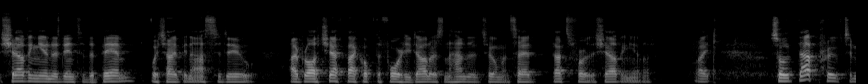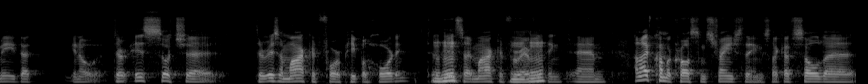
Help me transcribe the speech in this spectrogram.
shelving unit into the bin, which I'd been asked to do, I brought Jeff back up to $40 and handed it to him and said, That's for the shelving unit. Right. So that proved to me that, you know, there is such a there is a market for people hoarding. There is a market for everything. Um, and I've come across some strange things. Like I've sold a,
